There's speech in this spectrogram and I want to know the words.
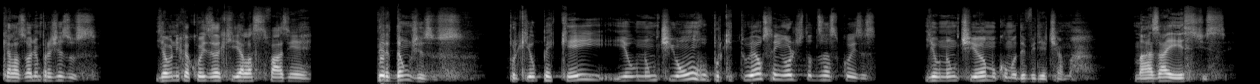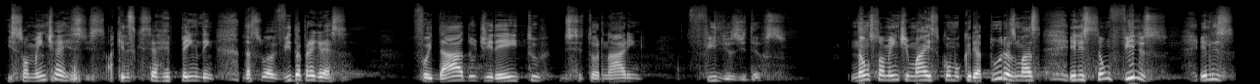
que elas olham para Jesus e a única coisa que elas fazem é: perdão, Jesus, porque eu pequei e eu não te honro, porque tu é o Senhor de todas as coisas e eu não te amo como eu deveria te amar. Mas a estes, e somente a estes, aqueles que se arrependem da sua vida pregressa, foi dado o direito de se tornarem filhos de Deus. Não somente mais como criaturas, mas eles são filhos. Eles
